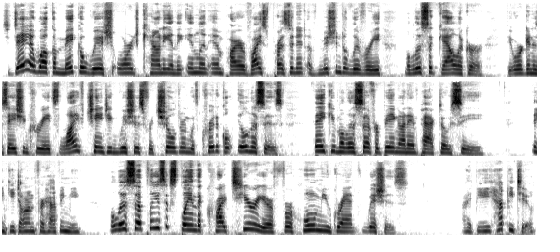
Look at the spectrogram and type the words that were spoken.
Today, I welcome Make a Wish Orange County and the Inland Empire Vice President of Mission Delivery, Melissa Gallagher. The organization creates life changing wishes for children with critical illnesses. Thank you, Melissa, for being on Impact OC. Thank you, Dawn, for having me. Melissa, please explain the criteria for whom you grant wishes. I'd be happy to.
